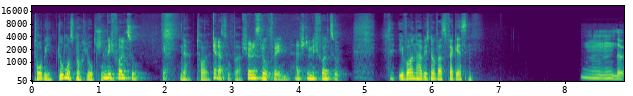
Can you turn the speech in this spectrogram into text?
Tobi, du musst noch Lob. Stimme ich voll zu. Ja, ja toll. Genau. Super. Schönes Lob für ihn. Da stimme ich voll zu. Yvonne, habe ich noch was vergessen? Mm, nö.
